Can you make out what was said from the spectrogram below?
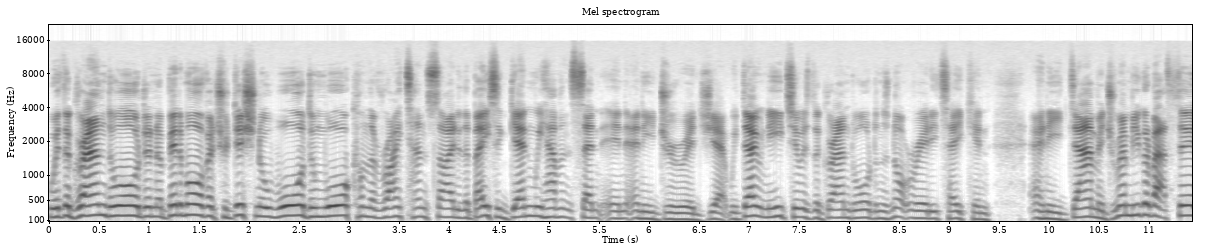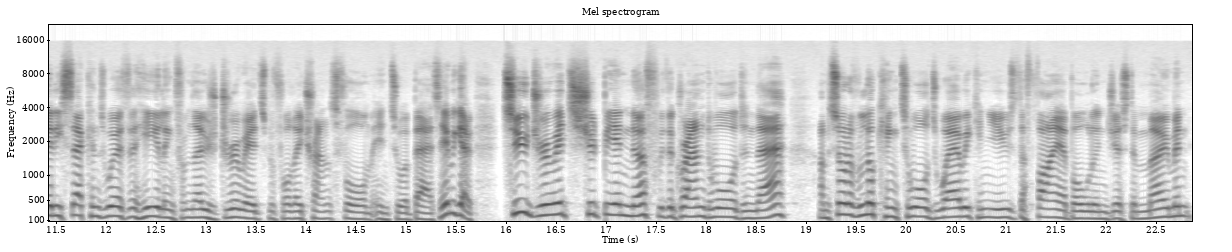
with the Grand Warden, a bit more of a traditional Warden walk on the right-hand side of the base. Again, we haven't sent in any Druids yet. We don't need to as the Grand Warden's not really taking any damage. Remember, you've got about 30 seconds worth of healing from those druids before they transform into a bear. So here we go. Two druids should be enough with the Grand Warden there. I'm sort of looking towards where we can use the fireball in just a moment.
